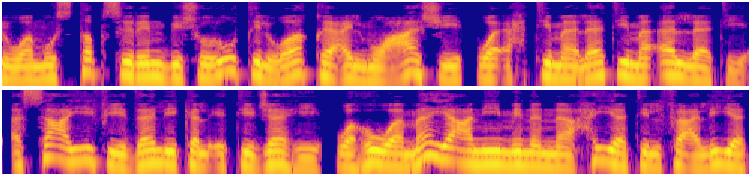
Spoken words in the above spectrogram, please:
ومستبصر بشروط الواقع المعاش واحتمالات مآلات السعي في ذلك الاتجاه وهو ما يعني من الناحية الفعلية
